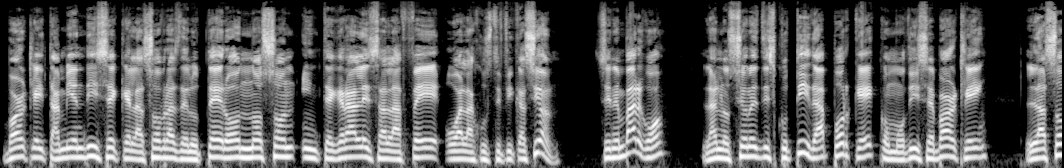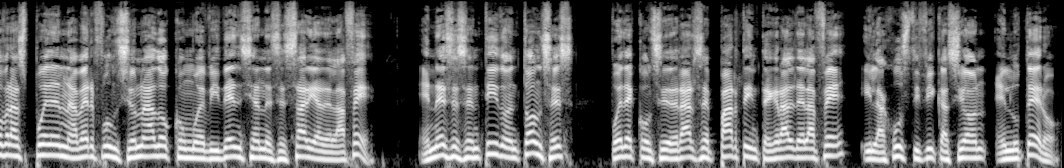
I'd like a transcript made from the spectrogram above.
Barclay también dice que las obras de Lutero no son integrales a la fe o a la justificación. Sin embargo, la noción es discutida porque, como dice Barclay, las obras pueden haber funcionado como evidencia necesaria de la fe. En ese sentido, entonces, puede considerarse parte integral de la fe y la justificación en Lutero.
